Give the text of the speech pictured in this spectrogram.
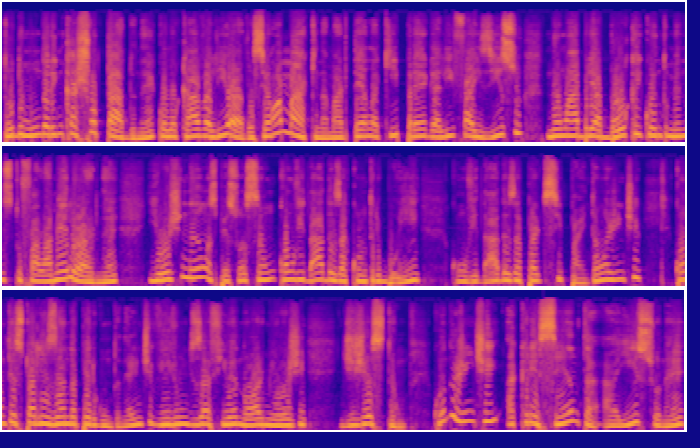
todo mundo era encaixotado, né, colocava ali, ó, você é uma máquina, martela aqui, prega ali, faz isso, não abre a boca e quanto menos tu falar melhor, né? E hoje não, as pessoas são convidadas a contribuir, convidadas convidadas a participar. Então a gente, contextualizando a pergunta, né, a gente vive um desafio enorme hoje de gestão. Quando a gente acrescenta a isso né,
